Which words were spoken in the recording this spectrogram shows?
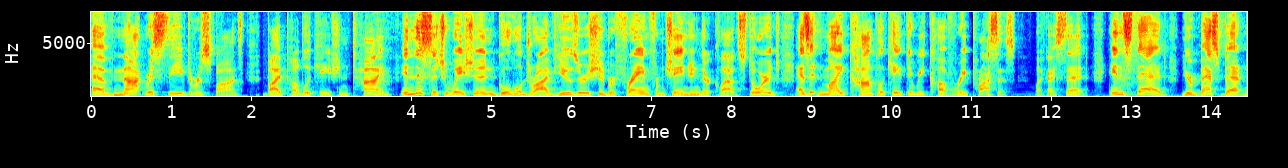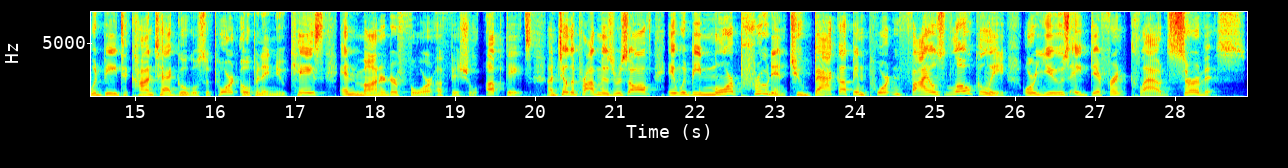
have not received a response by publication time. In this situation, Google Drive users should refrain from changing their cloud storage as it might complicate the recovery process like I said. Instead, your best bet would be to contact Google support, open a new case, and monitor for official updates. Until the problem is resolved, it would be more prudent to back up important files locally or use a different cloud service.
